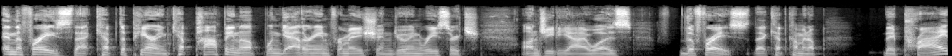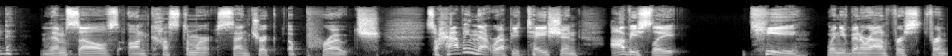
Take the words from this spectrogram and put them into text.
And the phrase that kept appearing kept popping up when gathering information doing research on gdi was the phrase that kept coming up. They pride themselves on customer centric approach. So having that reputation obviously key when you've been around for for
